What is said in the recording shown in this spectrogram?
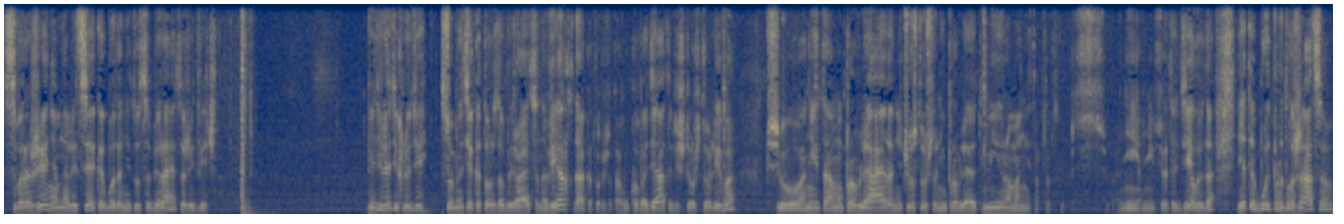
с выражением на лице, как будто они тут собираются жить вечно. Видели этих людей? Особенно те, которые забираются наверх, да, которые там руководят или что, что-либо. Все, они там управляют, они чувствуют, что они управляют миром, они там, так сказать, они, они все это делают, да. И это будет продолжаться.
